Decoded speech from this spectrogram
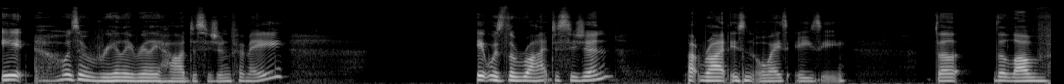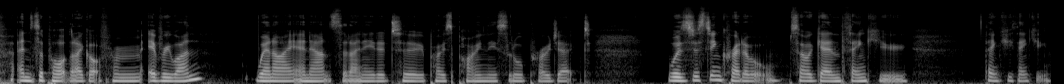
it was a really, really hard decision for me. It was the right decision, but right isn't always easy. The the love and support that I got from everyone when I announced that I needed to postpone this little project was just incredible. So again, thank you. Thank you, thank you.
